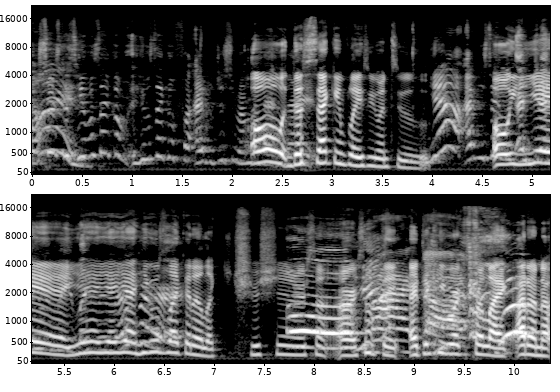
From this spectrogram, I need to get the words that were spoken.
No, seriously, he was like a he was like a fun. I just remember. oh, that the night. second place we went to. Yeah, I'm just. Oh saying, yeah, yeah, like, yeah, yeah. He was like an electrician or some Oh or something. I think he works gosh. for like I don't know.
